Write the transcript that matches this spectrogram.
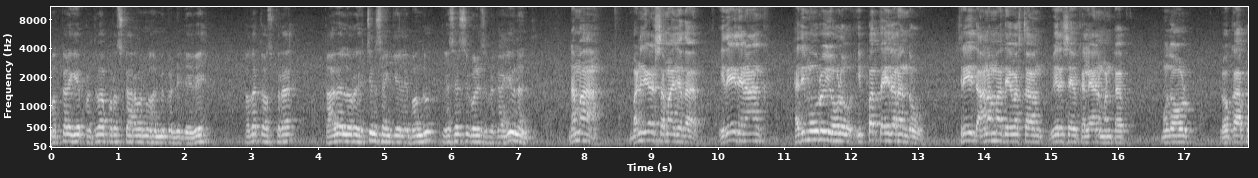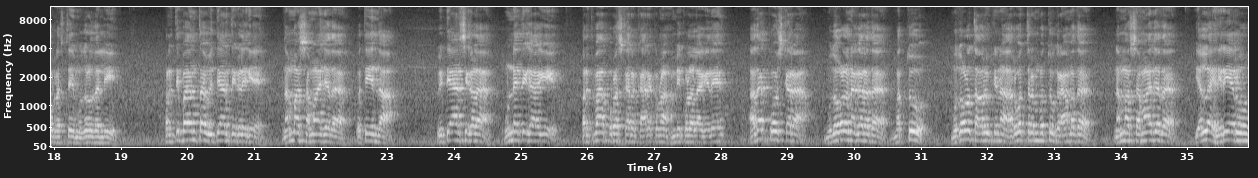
ಮಕ್ಕಳಿಗೆ ಪ್ರತಿಭಾ ಪುರಸ್ಕಾರವನ್ನು ಹಮ್ಮಿಕೊಂಡಿದ್ದೇವೆ. ಅದಕ್ಕೋಸ್ಕರ ತಾವೆಲ್ಲರೂ ಹೆಚ್ಚಿನ ಸಂಖ್ಯೆಯಲ್ಲಿ ಬಂದು ಯಶಸ್ವಿಗೊಳಿಸಬೇಕಾಗಿ ವಿನಂತಿ. ನಮ್ಮ ಬಣಜಿಗರ ಸಮಾಜದ ಇದೇ ದಿನಾಂಕ ಹದಿಮೂರು ಏಳು ಇಪ್ಪತ್ತೈದರಂದು ಶ್ರೀ ದಾನಮ್ಮ ದೇವಸ್ಥಾನ ವೀರಶೈವ ಕಲ್ಯಾಣ ಮಂಟಪ ಮುದೋಳ್ ಲೋಕಾಪುರ ರಸ್ತೆ ಮುದೋಳದಲ್ಲಿ ಪ್ರತಿಭಾಂತ ವಿದ್ಯಾರ್ಥಿಗಳಿಗೆ ನಮ್ಮ ಸಮಾಜದ ವತಿಯಿಂದ ವಿದ್ಯಾರ್ಥಿಗಳ ಉನ್ನತಿಗಾಗಿ ಪ್ರತಿಭಾ ಪುರಸ್ಕಾರ ಕಾರ್ಯಕ್ರಮ ಹಮ್ಮಿಕೊಳ್ಳಲಾಗಿದೆ. ಅದಕ್ಕೋಸ್ಕರ ಮುದೋಳ ನಗರದ ಮತ್ತು ಮುದೋಳ ತಾಲೂಕಿನ ಅರವತ್ತೊಂಬತ್ತು ಗ್ರಾಮದ ನಮ್ಮ ಸಮಾಜದ ಎಲ್ಲ ಹಿರಿಯರು,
